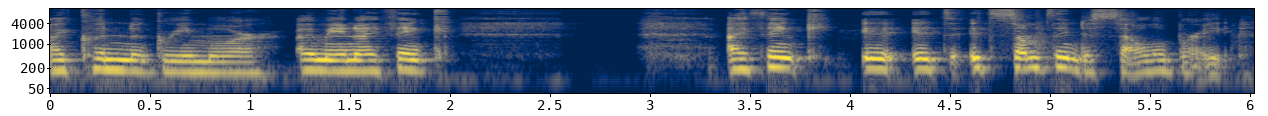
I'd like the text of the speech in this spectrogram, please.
I couldn't agree more. I mean, I think. I think it, it's it's something to celebrate,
